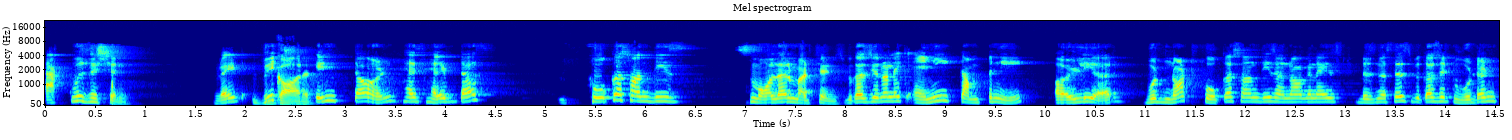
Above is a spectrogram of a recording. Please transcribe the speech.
acquisition right which Got it. in turn has helped us focus on these smaller merchants because you know like any company earlier would not focus on these unorganized businesses because it wouldn't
